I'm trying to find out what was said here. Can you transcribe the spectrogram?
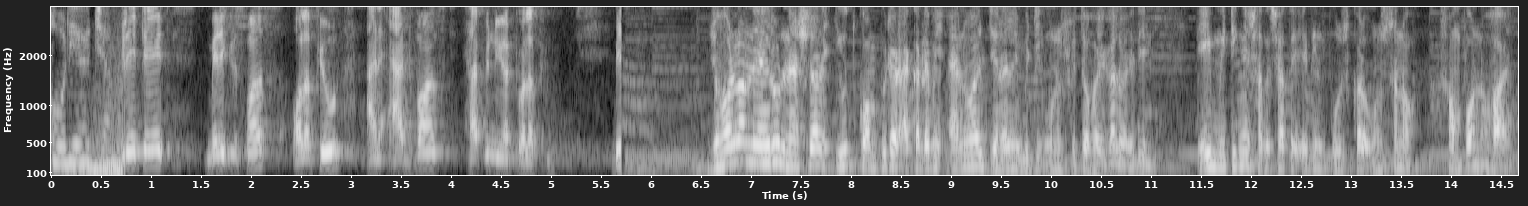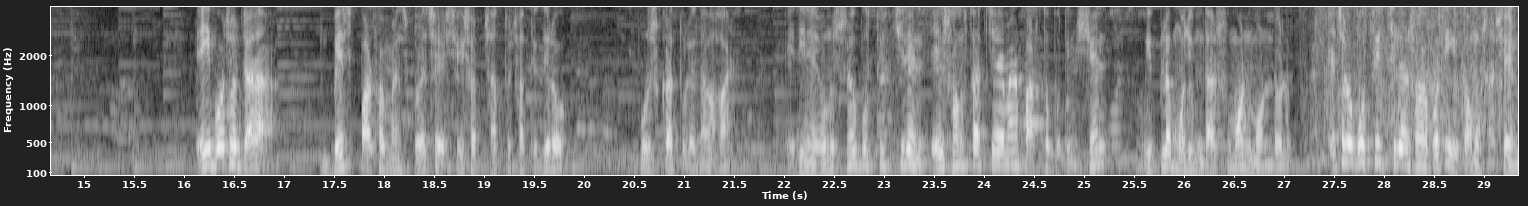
Audio Jungle. Belated Merry Christmas, all of you, and advance Happy New Year to all of you. Jawaharlal Nehru national youth computer academy annual general meeting অনুষ্ঠিত হয়ে গেল এদিন। এই মিটিংয়ের সাথে সাথে এদিন পুরস্কার অনুষ্ঠানও সম্পন্ন হয়। এই বছর যারা বেস্ট পারফরমেন্স করেছে সেই সব ছাত্রছাত্রীদেরও পুরস্কার তুলে দেওয়া হয়। এদিনের অনুষ্ঠানে উপস্থিত ছিলেন এই সংস্থার চেয়ারম্যান পার্থপ্রতিম সেন বিপ্লব মজুমদার সুমন মণ্ডল। এছাড়া উপস্থিত ছিলেন সভাপতি Tamasa Sen.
